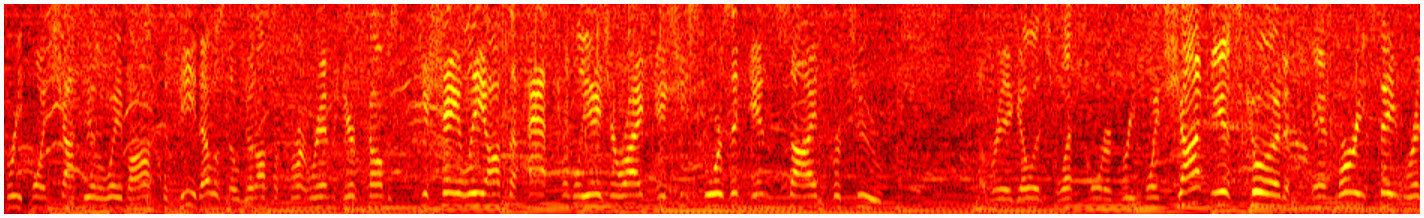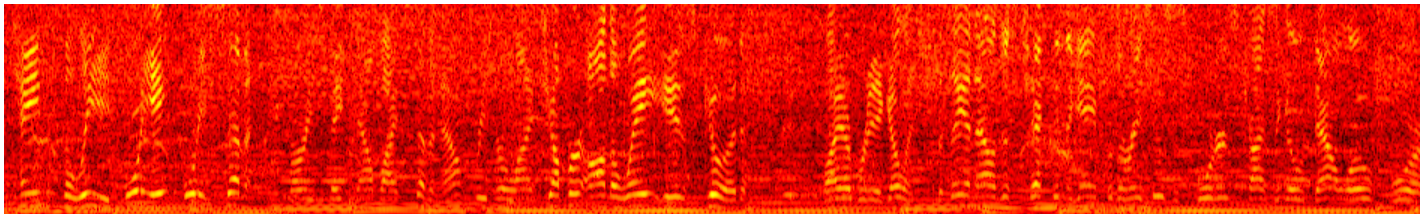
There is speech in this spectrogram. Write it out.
Three-point shot the other way by Austin Peay That was no good off the front rim. Here comes Deshae Lee off the pass from Leasia Wright, and she scores it inside for two. Maria Gullidge left corner three-point shot is good, and Murray State retains the lead, 48-47. Murray State down by seven now. Free throw line jumper on the way is good by Abria Gullidge. But they now just checked in the game for the Racers as Borders tries to go down low for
